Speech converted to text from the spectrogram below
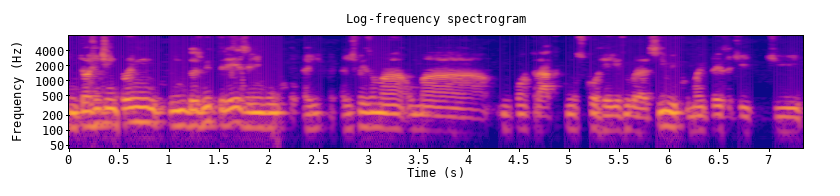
então a gente entrou em, em 2013, a gente, a gente, a gente fez uma, uma, um contrato com os Correios no Brasil e com uma empresa de, de,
